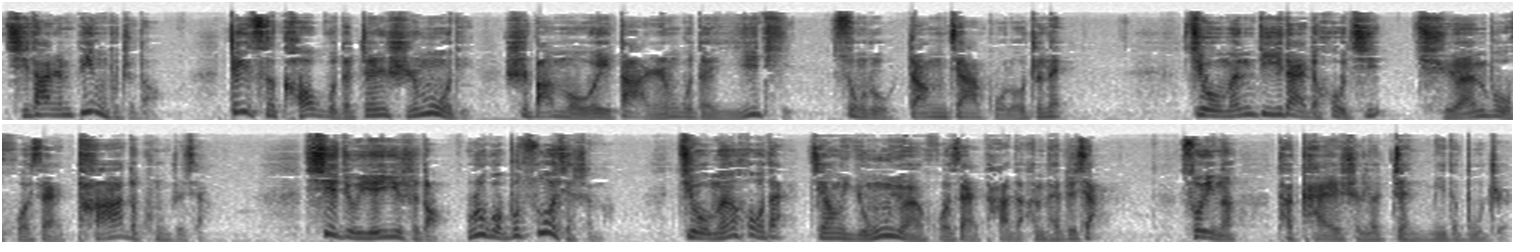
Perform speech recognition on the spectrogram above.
其他人并不知道，这次考古的真实目的是把某位大人物的遗体送入张家鼓楼之内。九门第一代的后期。全部活在他的控制下。谢九爷意识到，如果不做些什么，九门后代将永远活在他的安排之下。所以呢，他开始了缜密的布置。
